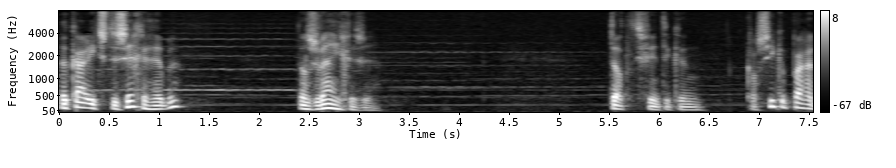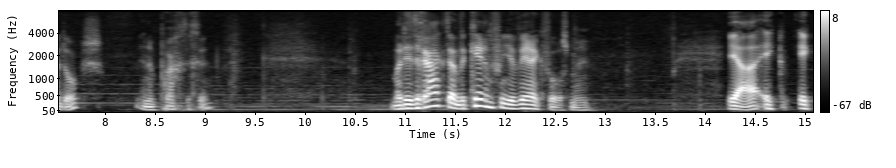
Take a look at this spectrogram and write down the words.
elkaar iets te zeggen hebben, dan zwijgen ze. Dat vind ik een klassieke paradox en een prachtige. Maar dit raakt aan de kern van je werk volgens mij. Ja, ik, ik,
